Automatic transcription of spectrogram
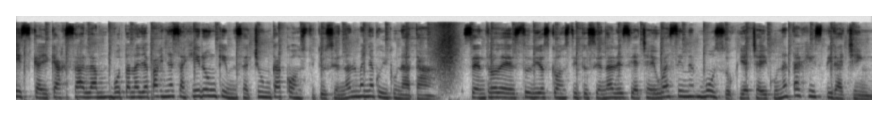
Iskay kaq salam botanallapaqña sahirun kimsa chunka constitucional mañakuykunata. Centro de Estudios Constitucionales Yachaywasim Musuk Yachaykunata Hispirachin.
